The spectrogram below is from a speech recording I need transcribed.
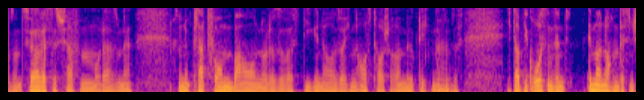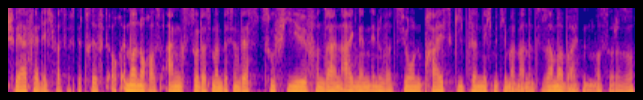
so ein Services schaffen oder so eine so eine Plattform bauen oder sowas, die genau solchen Austausch auch ermöglichen. Also mhm. Also das, ich glaube, die Großen sind immer noch ein bisschen schwerfällig, was das betrifft. Auch immer noch aus Angst, so dass man ein bisschen was zu viel von seinen eigenen Innovationen preisgibt, wenn ich mit jemand anderem zusammenarbeiten muss oder so.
